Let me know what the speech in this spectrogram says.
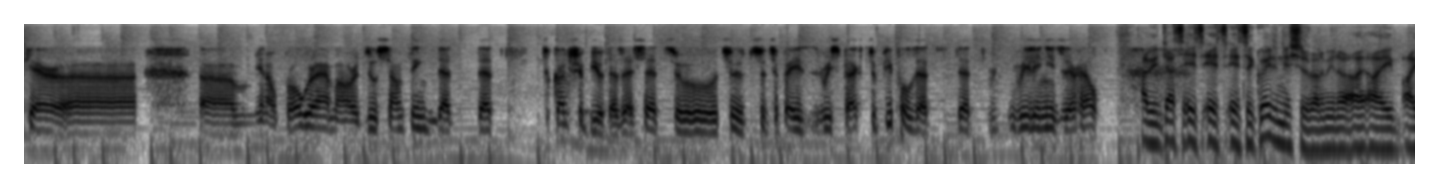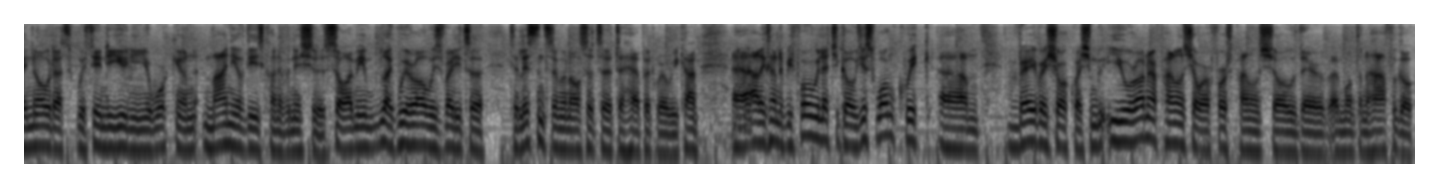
care uh, uh, you know program or do something that that to contribute, as I said, to, to, to, to pay respect to people that, that really needs their help. I mean, that's it's it's it's a great initiative. I mean, I, I, I know that within the union you're working on many of these kind of initiatives. So I mean, like we're always ready to, to listen to them and also to, to help it where we can. Uh, Alexander, before we let you go, just one quick, um, very very short question. You were on our panel show, our first panel show there a month and a half ago,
